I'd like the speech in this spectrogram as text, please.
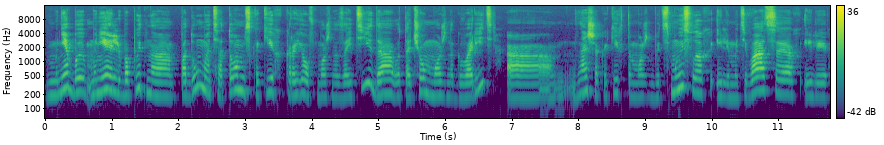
мне бы, мне любопытно подумать о том, с каких краев можно зайти, да, вот о чем можно говорить, а, знаешь, о каких-то, может быть, смыслах или мотивациях, или,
